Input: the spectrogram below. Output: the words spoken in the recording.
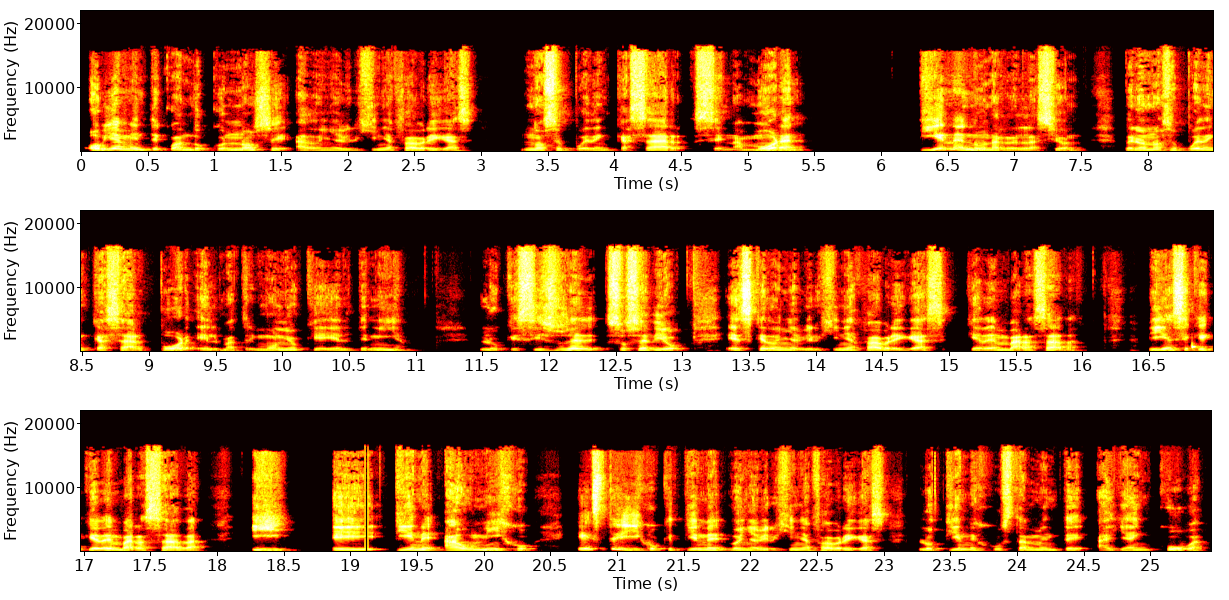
Obviamente, cuando conoce a doña Virginia Fábregas, no se pueden casar, se enamoran, tienen una relación, pero no se pueden casar por el matrimonio que él tenía. Lo que sí sucedió es que doña Virginia Fábregas queda embarazada. Fíjense que queda embarazada y eh, tiene a un hijo. Este hijo que tiene doña Virginia Fábregas lo tiene justamente allá en Cuba.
